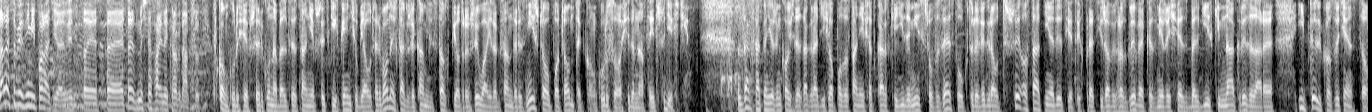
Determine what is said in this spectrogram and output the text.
ale sobie z nimi poradziłem, więc to jest, to jest myślę fajny krok naprzód. W konkursie w Szyrku na belce stanie wszystkich pięciu biało-czerwonych, także Kamil Stoch, Piotr Żyła i Aleksander Zniszczą. Początek konkursu o 17.30. Zaksa Kędzierzyn-Koźle zagra dziś o pozostanie w siatkarskiej Lidze Mistrzów. Zespół, który wygrał trzy ostatnie edycje tych prestiżowych rozgrywek, zmierzy się z belgijskim na Kryzelare i tylko zwycięzcą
